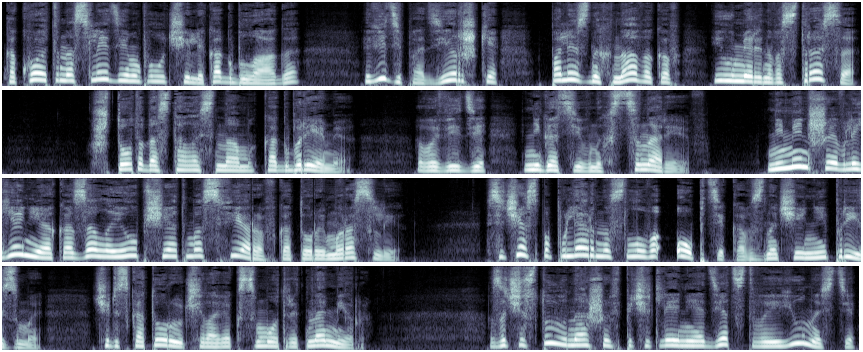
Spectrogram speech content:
Какое-то наследие мы получили как благо, в виде поддержки, полезных навыков и умеренного стресса, что-то досталось нам как бремя, в виде негативных сценариев. Не меньшее влияние оказала и общая атмосфера, в которой мы росли. Сейчас популярно слово «оптика» в значении призмы, через которую человек смотрит на мир. Зачастую наши впечатления детства и юности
